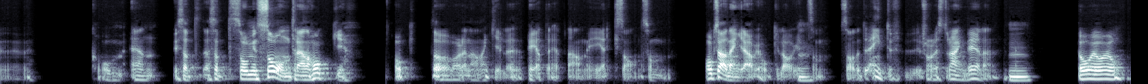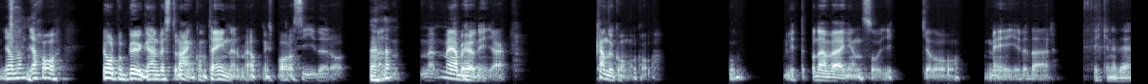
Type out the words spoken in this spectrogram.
Eh, kom en, vi satt, jag satt, såg min son träna hockey. Och då var det en annan kille, Peter hette han, Eriksson, som också hade en grabb i hockeylaget Mm. som sa att du är inte från restaurangdelen. Mm. Jo, jo, jo. Ja, men jag har, jag håller på att bygga en restaurangcontainer med öppningsbara sidor. Och, men, men, men jag behövde din hjälp. Kan du komma och kolla? Lite på den vägen så gick jag då med i det där. Vilken idé.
